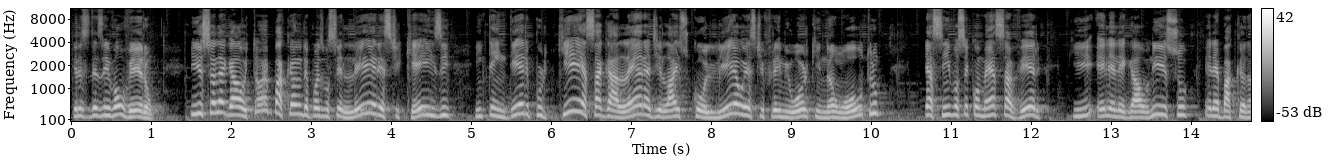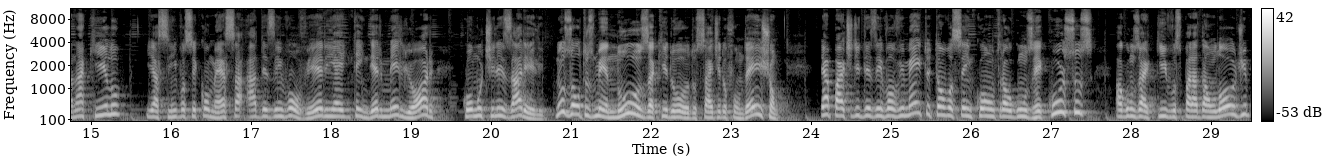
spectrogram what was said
que eles desenvolveram. E isso é legal. Então é bacana depois você ler este case, entender por que essa galera de lá escolheu este framework e não outro, e assim você começa a ver que ele é legal nisso, ele é bacana naquilo, e assim você começa a desenvolver e a entender melhor como utilizar ele. Nos outros menus aqui do, do site do Foundation, tem a parte de desenvolvimento, então você encontra alguns recursos, alguns arquivos para download,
